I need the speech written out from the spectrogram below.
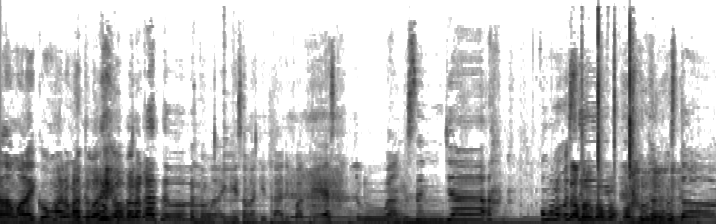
Assalamualaikum warahmatullahi wabarakatuh. Ketemu lagi sama kita di podcast Ruang Senja. Kamu lemes sih? Lemes dong,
